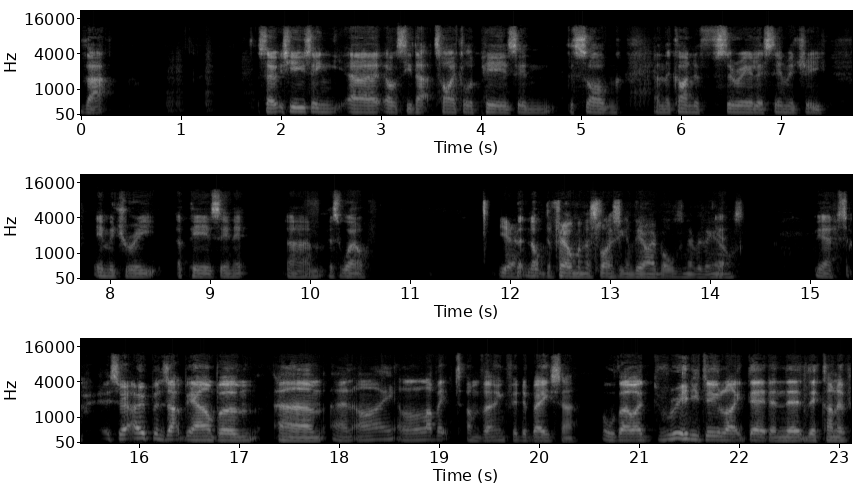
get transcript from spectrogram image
that. So it's using uh, obviously that title appears in the song, and the kind of surrealist imagery imagery appears in it um, as well. Yeah, but not- the film and the slicing of the eyeballs and everything Yeah. else. Yes. So it opens up the album, um, and I love it. I'm voting for Debaser. Although I really do like Dead and the the kind of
